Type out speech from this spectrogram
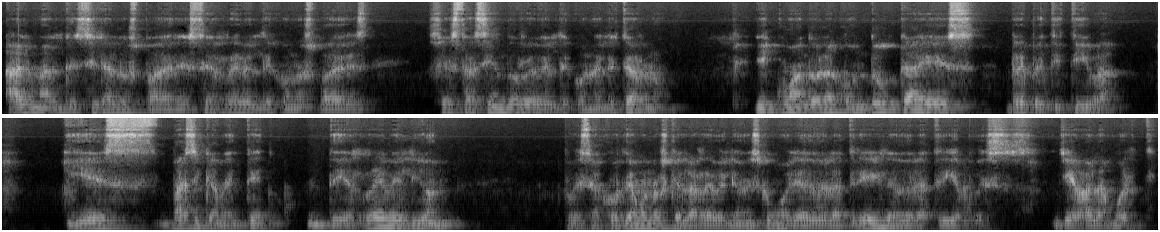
al maldecir a los padres, ser rebelde con los padres, se está haciendo rebelde con el Eterno. Y cuando la conducta es repetitiva y es básicamente de rebelión, pues acordémonos que la rebelión es como la idolatría y la idolatría pues lleva a la muerte.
